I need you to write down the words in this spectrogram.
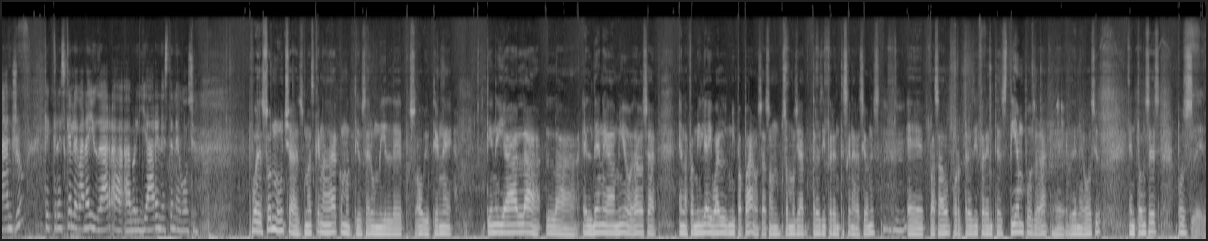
Andrew que crees que le van a ayudar a brillar en este negocio? Pues son muchas, más que nada como tío ser humilde, pues obvio, tiene tiene ya la, la el DNA mío, ¿verdad? O sea, en la familia igual mi papá, o sea, son somos ya tres diferentes generaciones, eh, pasado por tres diferentes tiempos, ¿verdad? Eh, de negocio. Entonces, pues, eh,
